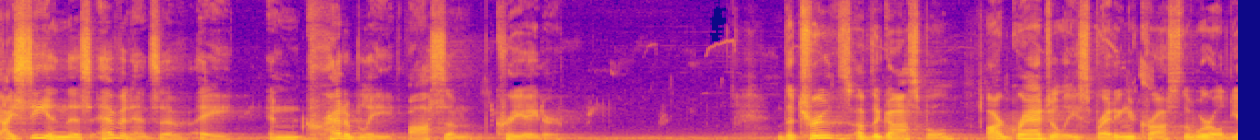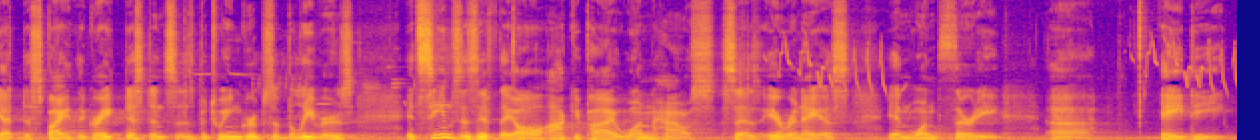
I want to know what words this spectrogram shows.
I see in this evidence of a incredibly awesome creator. The truths of the gospel are gradually spreading across the world, yet, despite the great distances between groups of believers, it seems as if they all occupy one house, says Irenaeus in 130 uh, AD.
